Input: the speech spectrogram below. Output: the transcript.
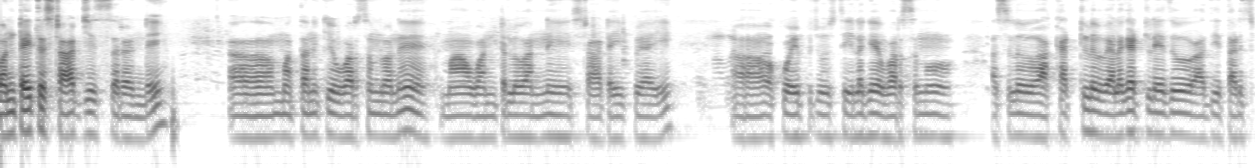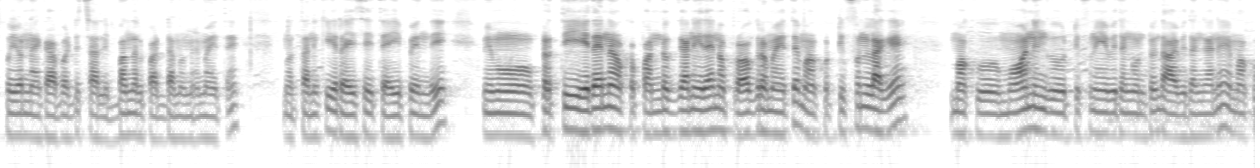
వంట అయితే స్టార్ట్ చేస్తారండి. మొత్తానికి వర్షంలోనే మా వంటలు అన్నీ స్టార్ట్ అయిపోయాయి. ఒకవైపు చూస్తే ఇలాగే వర్షము అసలు ఆ కట్టెలు వెలగట్లేదు అది తడిసిపోయి ఉన్నాయి కాబట్టి చాలా ఇబ్బందులు పడ్డాము మేమైతే. మొత్తానికి రైస్ అయితే అయిపోయింది. మేము ప్రతి ఏదైనా ఒక పండుగ కానీ ఏదైనా ప్రోగ్రామ్ అయితే మాకు టిఫిన్ లాగే మాకు మార్నింగ్ టిఫిన్ ఏ విధంగా ఉంటుందో ఆ విధంగానే మాకు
